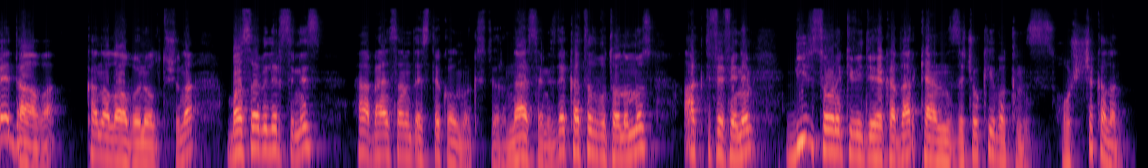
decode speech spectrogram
bedava kanala abone ol tuşuna basabilirsiniz. Ha ben sana destek olmak istiyorum derseniz de katıl butonumuz aktif efendim. Bir sonraki videoya kadar kendinize çok iyi bakınız. Hoşçakalın.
